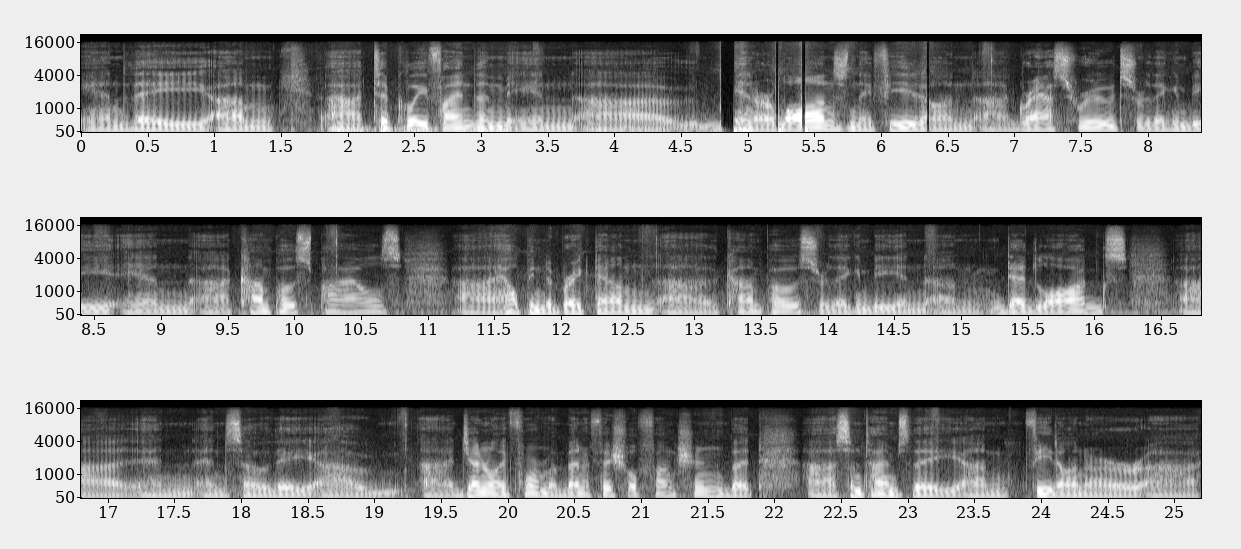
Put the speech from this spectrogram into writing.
and they um, uh, typically find them in uh, in our lawns and they feed on uh, grass roots or they can be in compost piles helping to break down compost or they can be in um, dead logs uh, and, and so they uh, generally form a beneficial function but sometimes they um, feed on our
